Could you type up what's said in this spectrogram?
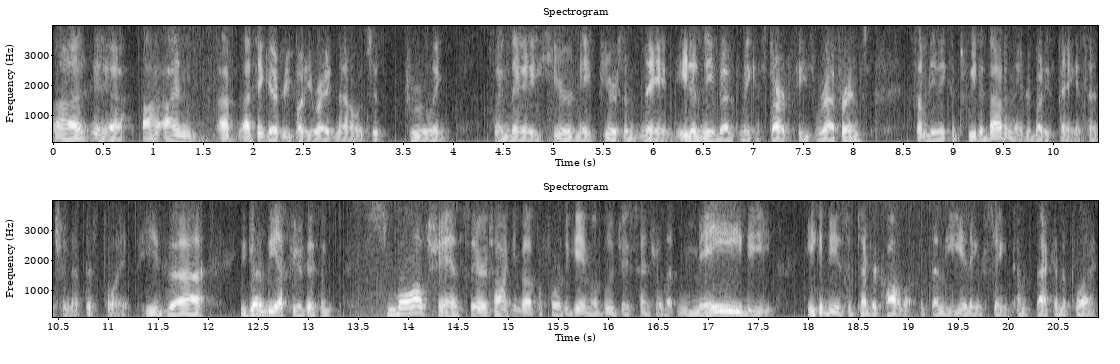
Uh, yeah, I, I'm. I, I think everybody right now is just drooling when they hear Nate Pearson's name. He doesn't even have to make a start if he's referenced. Somebody makes a tweet about him. Everybody's paying attention at this point. He's uh, he's going to be up here. Small chance they were talking about before the game on Blue Jay Central that maybe he could be a September call-up, but then the innings thing comes back into play.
